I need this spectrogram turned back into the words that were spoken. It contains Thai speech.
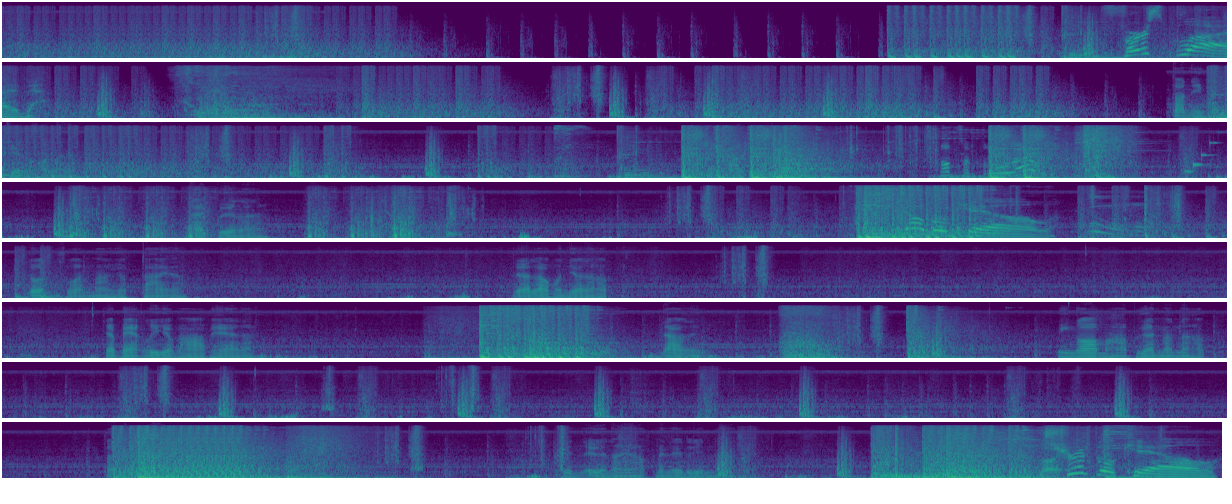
First blood. ตอนนี้ผมเจอคนแล้วนะพบศัตรูแล้ว ได้ปืนแล้วนะ Double kill. โดนสวนมาเกือบตายนะเหลือเราคนเดียวนะครับ จะแบกหรือจะพาแพ้นะ ดาวหนึ่งวิ่งอ้อมมาหาเพื่อนมันนะครับ ตอนนี้เล่นเออหน่อยครับ ไม่ได้เล่นนะ Triple kill.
